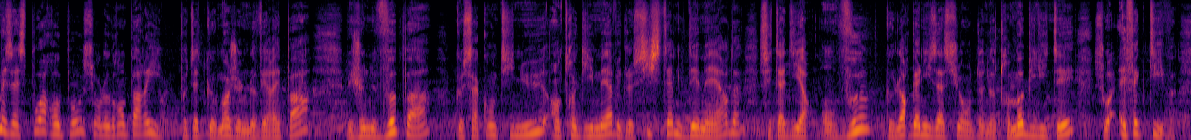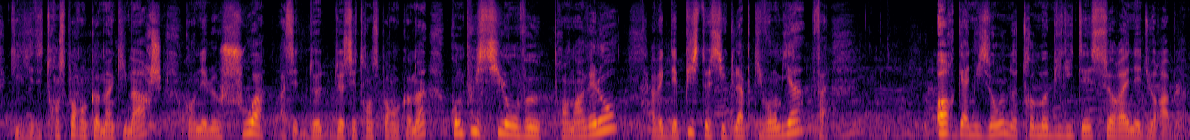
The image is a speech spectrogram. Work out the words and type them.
mes espoirs reposent sur le Grand Paris. Peut-être que moi je ne le verrai pas, mais je ne veux pas que ça continue, entre guillemets, avec le système des merdes, c'est-à-dire on veut que l'organisation de notre mobilité soit effective, qu'il y ait des transports en commun qui marchent, qu'on ait le choix de, ces transports en commun, qu'on puisse, si l'on veut, prendre un vélo, avec des pistes cyclables qui vont bien. Enfin, organisons notre mobilité sereine et durable.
